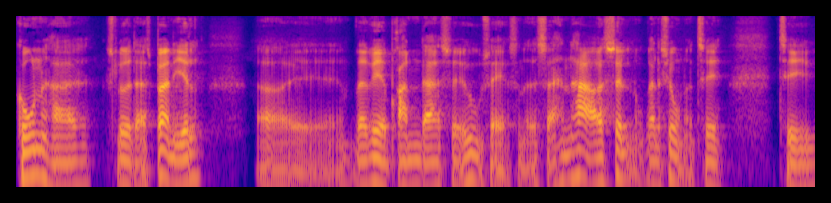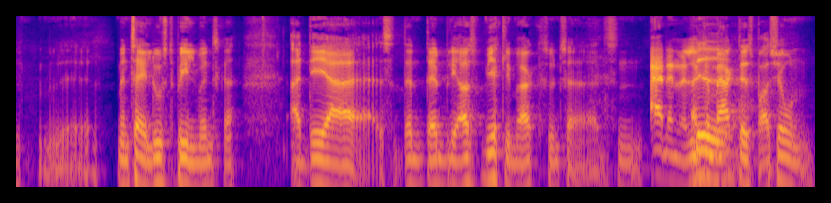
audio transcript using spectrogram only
kone har slået deres børn ihjel, og øh, været ved at brænde deres øh, hus af og sådan noget, så han har også selv nogle relationer til, til øh, mentalt ustabile mennesker. Og det er, altså, den, den bliver også virkelig mørk, synes jeg. At sådan, Ja, den er man kan led. mærke desperationen.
